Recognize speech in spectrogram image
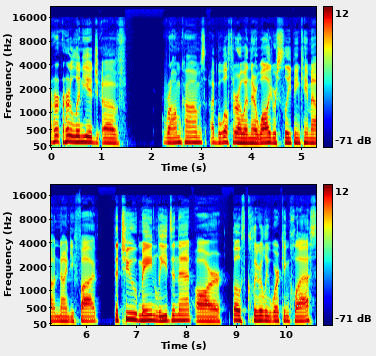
her her lineage of rom coms, I will throw in there. While You Were Sleeping came out in '95. The two main leads in that are both clearly working class.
